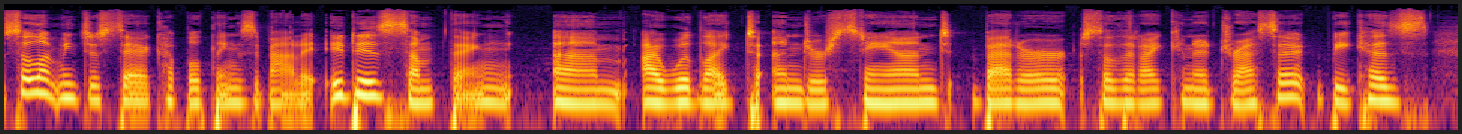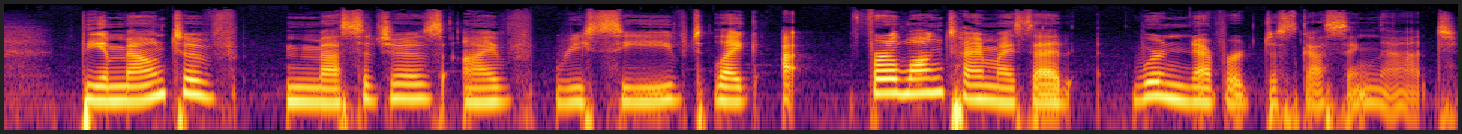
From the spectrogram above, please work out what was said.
So let me just say a couple things about it. It is something um, I would like to understand better so that I can address it because the amount of messages I've received, like I, for a long time, I said we're never discussing that.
